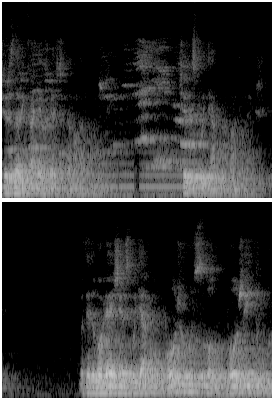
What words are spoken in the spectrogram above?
Через нарікання хрест набагато важче. Через подяку набагато легше. Бо ти додаєш через подяку Божого Слова, Божий Дух.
